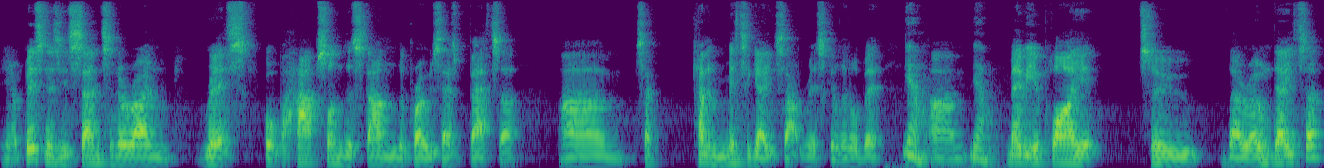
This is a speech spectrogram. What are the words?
you know, business is centered around risk, but perhaps understand the process better. Um, so kind of mitigates that risk a little bit. Yeah. Um, yeah. Maybe apply it to their own data,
